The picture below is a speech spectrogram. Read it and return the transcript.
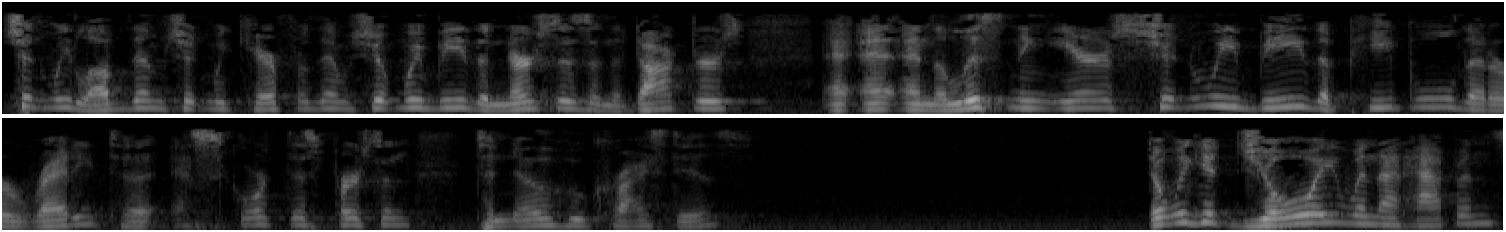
Shouldn't we love them? Shouldn't we care for them? Shouldn't we be the nurses and the doctors and, and, and the listening ears? Shouldn't we be the people that are ready to escort this person to know who Christ is? Don't we get joy when that happens?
